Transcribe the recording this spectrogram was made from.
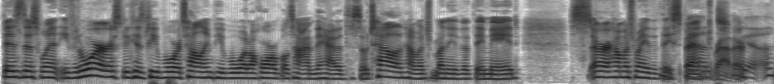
business went even worse because people were telling people what a horrible time they had at this hotel and how much money that they made or how much money that they spent, rather. Yeah.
